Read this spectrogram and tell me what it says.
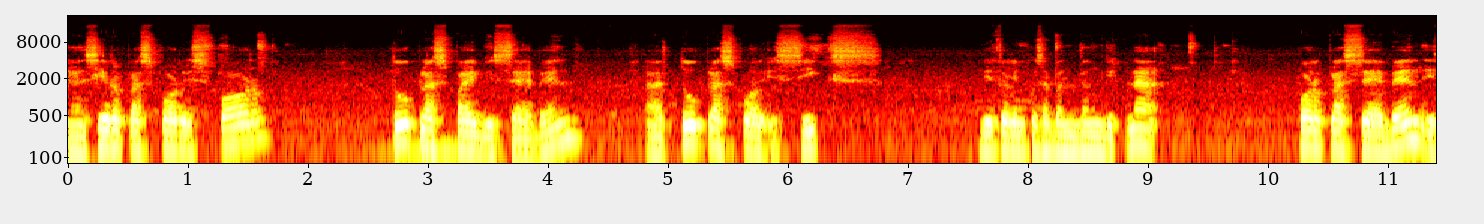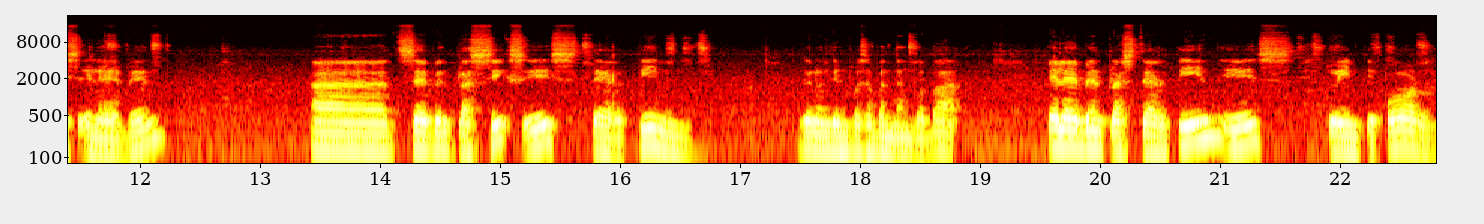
Ayan, 0 plus 4 is 4. 2 plus 5 is 7. At 2 plus 4 is 6. Dito rin po sa bandang gitna. 4 plus 7 is 11. At 7 plus 6 is 13. Ganun din po sa bandang baba. 11 plus 13 is 24.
